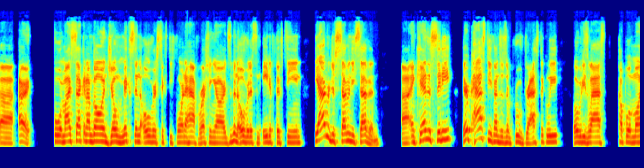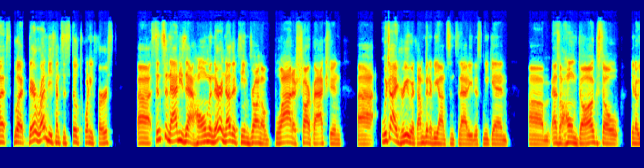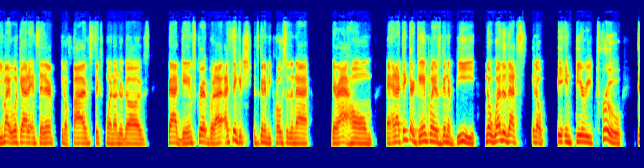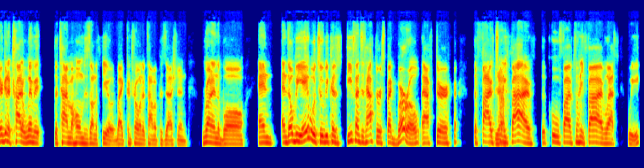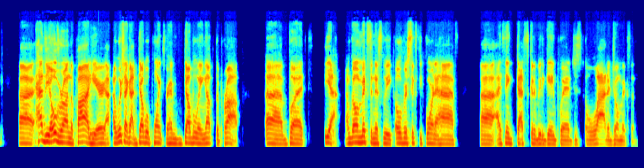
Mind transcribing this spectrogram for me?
Uh, all right. For my second, I'm going Joe Mixon over 64 and a half rushing yards. He's been over this in 8 of 15. He averages 77. Uh, and Kansas City, their pass defense has improved drastically over these last couple of months, but their run defense is still 21st. Uh, Cincinnati's at home, and they're another team drawing a lot of sharp action, uh, which I agree with. I'm going to be on Cincinnati this weekend um, as a home dog. So, you know, you might look at it and say they're, you know, five, six point underdogs, bad game script, but I, I think it's, it's going to be closer than that. They're at home. And I think their game plan is going to be, you know, whether that's, you know, in theory true, they're going to try to limit the time Mahomes is on the field by controlling the time of possession, running the ball, and and they'll be able to because defenses have to respect Burrow after the 525, the cool 525 last week. Uh, had the over on the pod here. I, I wish I got double points for him doubling up the prop. Uh, but yeah, I'm going Mixon this week over 64 and a half. Uh, I think that's going to be the game plan. Just a lot of Joe Mixon.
